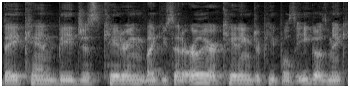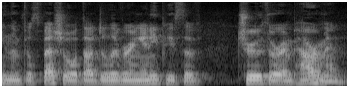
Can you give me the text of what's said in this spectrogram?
they can be just catering, like you said earlier, catering to people's egos, making them feel special without delivering any piece of truth or empowerment.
